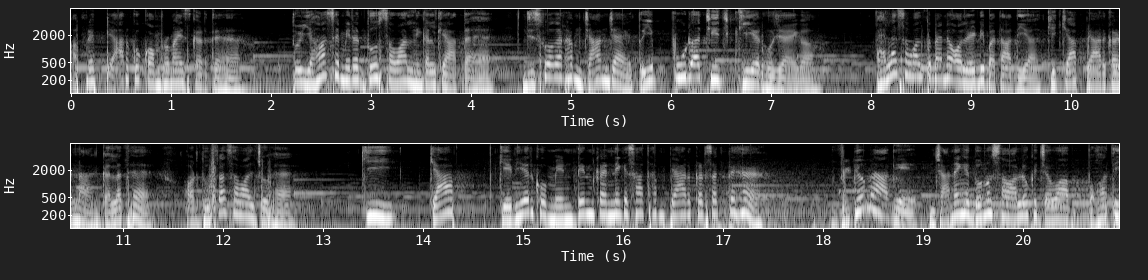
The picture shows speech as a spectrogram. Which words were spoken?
अपने प्यार को कॉम्प्रोमाइज़ करते हैं। तो यहाँ से मेरा दो सवाल निकल के आता है। जिसको अगर हम जान जाए तो ये पूरा चीज़ क्लियर हो जाएगा। पहला सवाल तो मैंने ऑलरेडी बता दिया कि क्या प्यार करना गलत है? और दूसरा सवाल जो है कि क्या करियर को मेंटेन करने के साथ हम प्यार कर सकते हैं? वीडियो में आगे जानेंगे दोनों सवालों के जवाब बहुत ही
